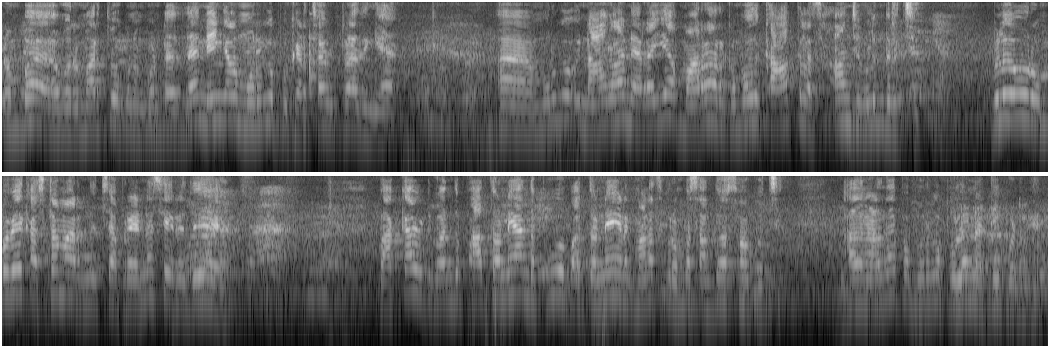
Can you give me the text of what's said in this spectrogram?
ரொம்ப ஒரு மருத்துவ குணம் கொண்டது தான் நீங்களும் முருங்கைப்பூ கிடச்சா விட்டுறாதீங்க. ஆஹ், முருங்கை நாங்களாம் நிறைய மரம் இருக்கும்போது காற்றுல சாஞ்சு விழுந்துருச்சு. விழுகவும் ரொம்பவே கஷ்டமாக இருந்துச்சு. அப்புறம் என்ன செய்கிறது இப்போ அக்கா வீட்டுக்கு வந்து பார்த்தோன்னே அந்த பூவை பார்த்தோன்னே எனக்கு மனசுக்கு ரொம்ப சந்தோஷமாக போச்சு. அதனால தான் இப்போ முருங்கைப்பூவில் நான் டீ போட்டிருக்கேன்.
